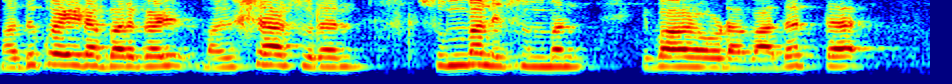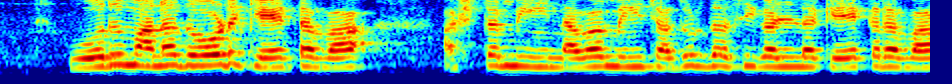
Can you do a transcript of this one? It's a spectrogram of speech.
மதுகைடபர்கள் மகிஷாசுரன் சும்பனி சும்பன் இவளோட வதத்தை ஒரு மனதோடு கேட்டவா? அஷ்டமி நவமி சதுர்தசிகள்ல கேட்குறவா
